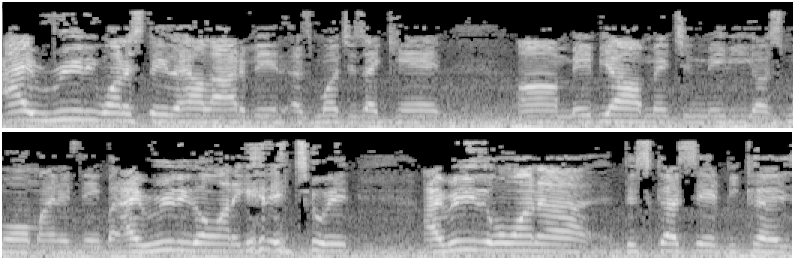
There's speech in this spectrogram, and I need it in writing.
I really want to stay the hell out of it as much as I can. Um, maybe I'll mention maybe a small minor thing, but I really don't want to get into it. I really don't want to discuss it because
